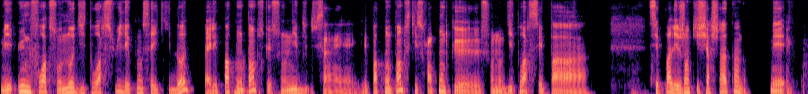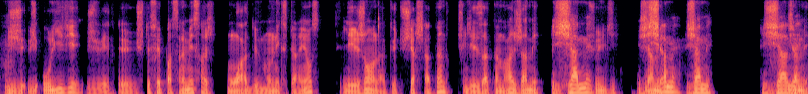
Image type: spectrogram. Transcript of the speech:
mais une fois que son auditoire suit les conseils qu'il donne, bah, il n'est pas content parce que son, il n'est pas content parce qu'il se rend compte que son auditoire, c'est pas, c'est pas les gens qui cherchent à atteindre. Mais je- je- Olivier, je vais te, je te fais passer un message. Moi, de mon expérience, les gens là que tu cherches à atteindre, tu ne les atteindras jamais. Jamais. Je le dis. Jamais. Jamais. Jamais. Jamais. Jamais.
